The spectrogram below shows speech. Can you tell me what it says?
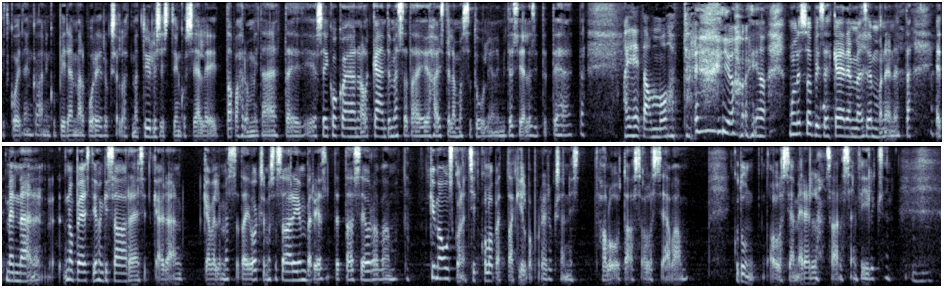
sitten kuitenkaan niin kuin pidemmällä purjehduksella, että mä tylsistyn, kun siellä ei tapahdu mitään, että jos ei koko ajan olla kääntymässä tai haistelemassa tuulia, niin mitä siellä sitten tehdään. Että... Ajetaan moottori. Joo, ja mulle sopisi ehkä enemmän semmoinen, että, että mennään nopeasti johonkin saareen, sitten käydään kävelemässä tai juoksemassa saari ympäri ja sitten taas seuraavaan, mutta kyllä mä uskon, että sitten kun lopettaa kilpapurjehduksen, niin sitten haluaa taas olla siellä vaan, kun olla siellä merellä, saada sen fiiliksen. Mm-hmm.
